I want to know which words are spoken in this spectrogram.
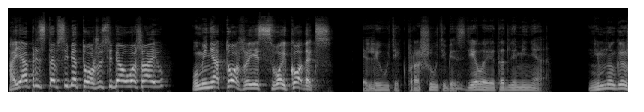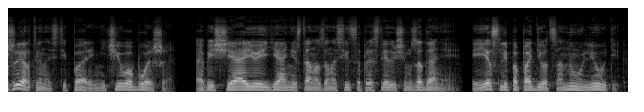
А я, представь себе, тоже себя уважаю. У меня тоже есть свой кодекс. Лютик, прошу тебя, сделай это для меня. Немного жертвенности, парень, ничего больше. Обещаю, и я не стану заноситься при следующем задании. Если попадется, ну, Лютик.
